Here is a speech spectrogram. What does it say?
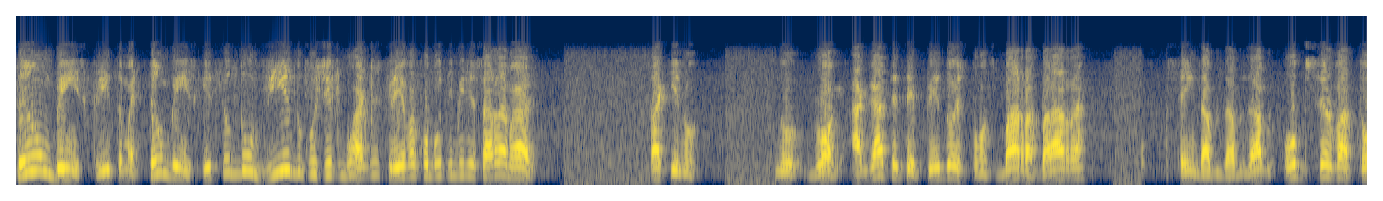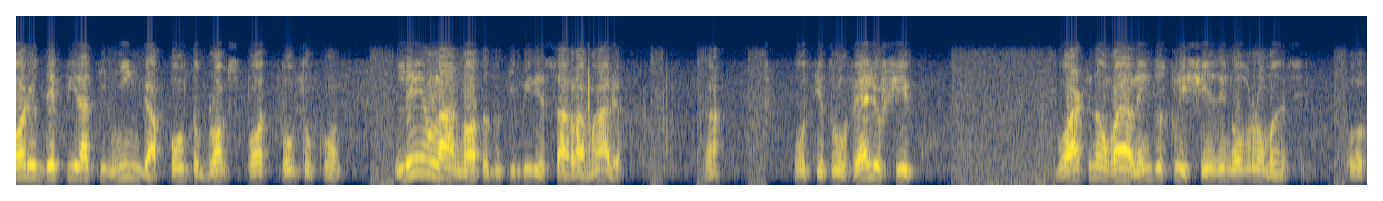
tão bem escrita, mas tão bem escrita, que eu duvido que o Chico Buarque escreva como o Tibiriçá Ramalho. Está aqui no, no blog http dois barra barra sem www observatório de piratininga.blogspot.com Leiam lá a nota do Tibiriçá Ramalho, né, com o título Velho Chico. Buarque não vai além dos clichês em novo romance o,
